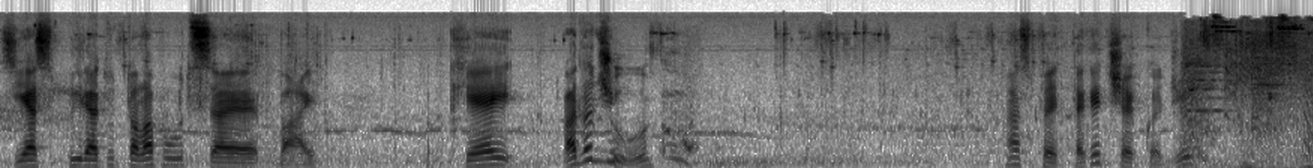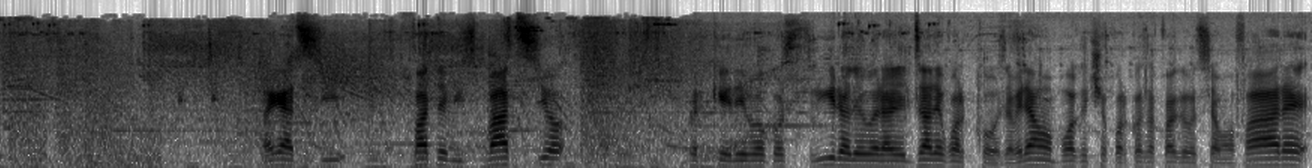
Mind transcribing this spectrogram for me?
Si aspira tutta la puzza e vai. Ok. Vado giù? Aspetta, che c'è qua giù? Ragazzi, fatevi spazio perché devo costruire, devo realizzare qualcosa. Vediamo un po' che c'è qualcosa qua che possiamo fare.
